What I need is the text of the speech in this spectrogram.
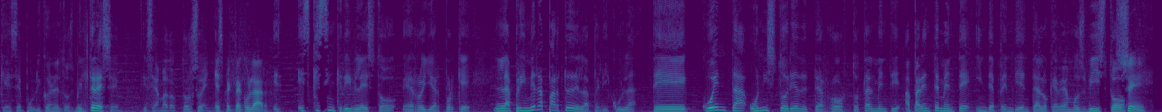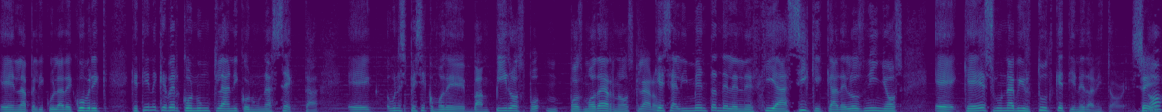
que se publicó en el 2013, que se llama Doctor Sueño. Espectacular. Es, es que es increíble esto, eh, Roger, porque la primera parte de la película te cuenta una historia de terror totalmente, aparentemente independiente a lo que habíamos visto Sí. en la película de Kubrick, que tiene que ver con un clan y con una secta, eh, una especie como de vampiros po- posmodernos Claro. que se alimentan de la energía psíquica de los niños, eh, que es una virtud que tiene Danny Torrance. Sí. ¿no?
